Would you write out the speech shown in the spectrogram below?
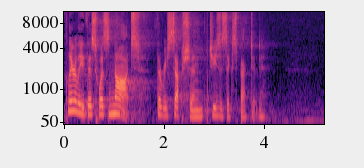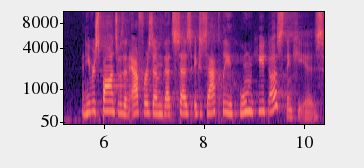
Clearly, this was not the reception that Jesus expected. And he responds with an aphorism that says exactly whom he does think he is.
